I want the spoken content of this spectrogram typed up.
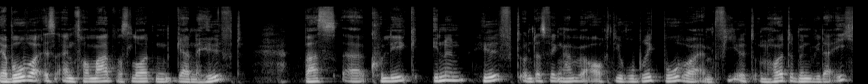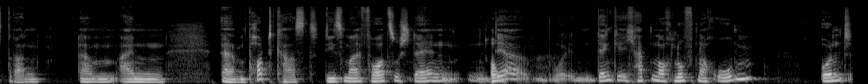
Der Bova ist ein Format, was Leuten gerne hilft, was äh, KollegInnen hilft und deswegen haben wir auch die Rubrik Bova empfiehlt und heute bin wieder ich dran, ähm, einen ähm, Podcast diesmal vorzustellen. Oh. Der, denke ich, hat noch Luft nach oben. Und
